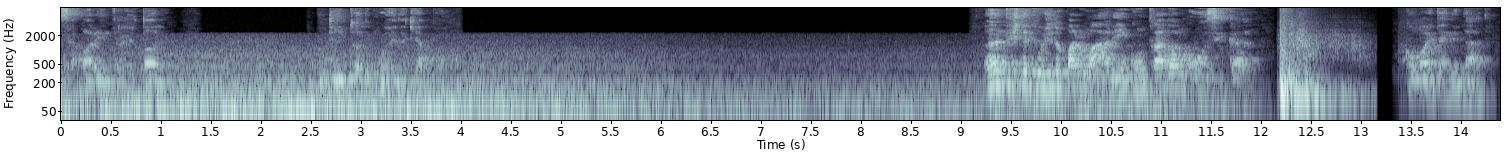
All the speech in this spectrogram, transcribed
Consumada se em trajetória, o dito há de morrer daqui a pouco. Antes ter fugido para o mar e encontrado a música como a eternidade.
